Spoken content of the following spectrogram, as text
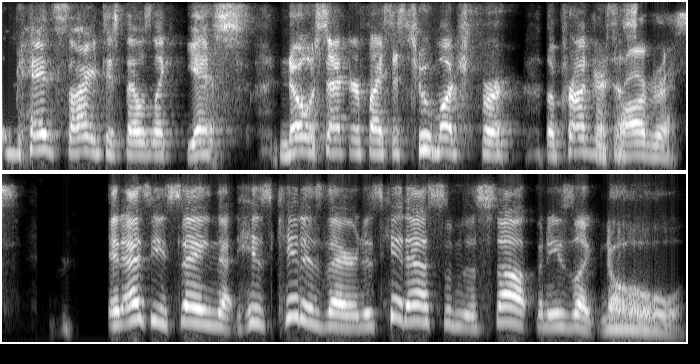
head scientist that was like, yes, no sacrifice is too much for the progress. of progress. And as he's saying that, his kid is there, and his kid asks him to stop, and he's like, "No."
